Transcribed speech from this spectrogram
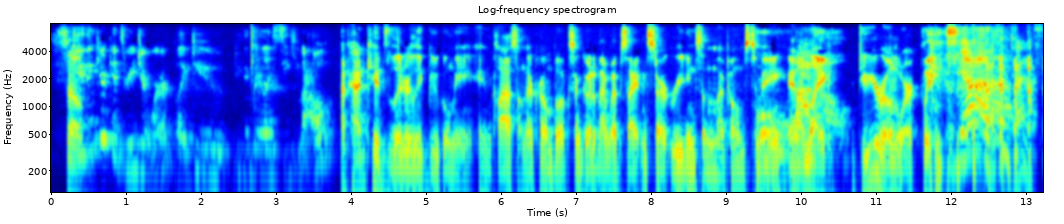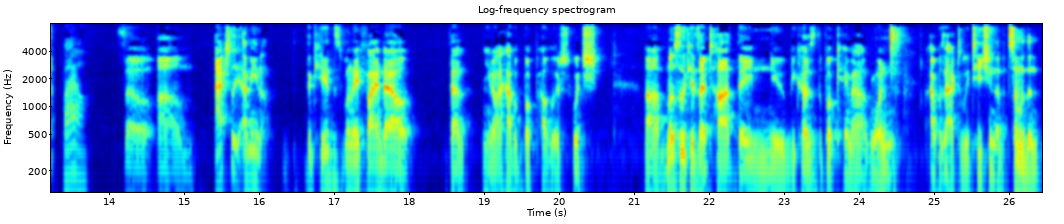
so you think your kids read your work? Like, do you do you think they like seek you out? I've had kids literally Google me in class on their Chromebooks and go to my website and start reading some of my poems to me, Oh, and I'm like, do your own work, please. Yeah, that's intense. Wow. So, um, actually, I mean, the kids when they find out that you know I have a book published, which uh, most of the kids I've taught they knew because the book came out when I was actively teaching them. But some of the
